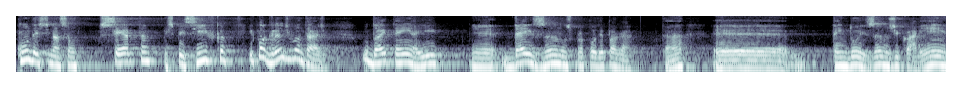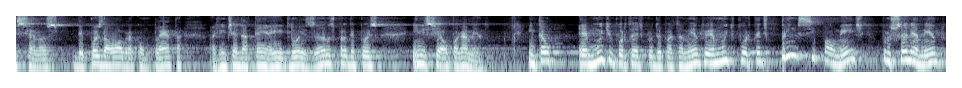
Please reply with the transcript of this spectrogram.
com destinação certa, específica e com a grande vantagem. O DAI tem aí é, 10 anos para poder pagar, tá? É, tem dois anos de carência, nós, depois da obra completa, a gente ainda tem aí dois anos para depois iniciar o pagamento. Então, é muito importante para o departamento e é muito importante principalmente para o saneamento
